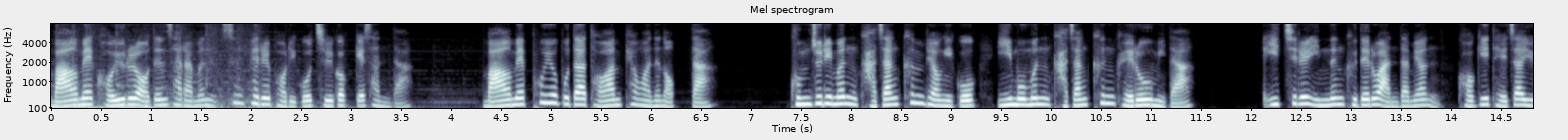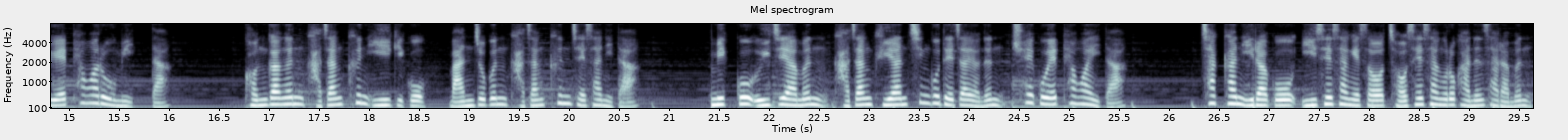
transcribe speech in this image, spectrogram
마음의 거유를 얻은 사람은 승패를 버리고 즐겁게 산다. 마음의 포효보다 더한 평화는 없다. 굶주림은 가장 큰 병이고 이 몸은 가장 큰 괴로움이다. 이치를 있는 그대로 안다면 거기 대자유의 평화로움이 있다. 건강은 가장 큰 이익이고 만족은 가장 큰 재산이다. 믿고 의지함은 가장 귀한 친구 대자연은 최고의 평화이다. 착한 일하고 이 세상에서 저 세상으로 가는 사람은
